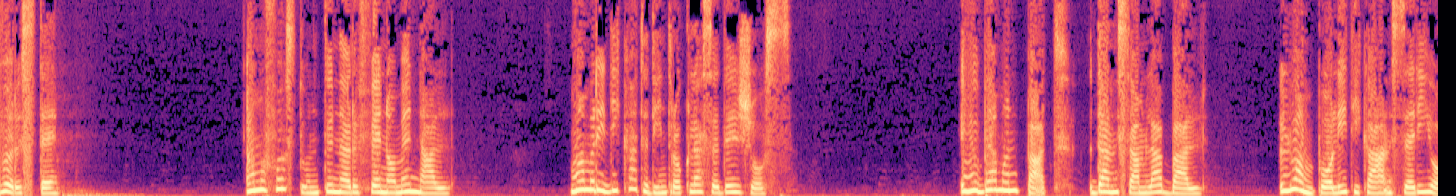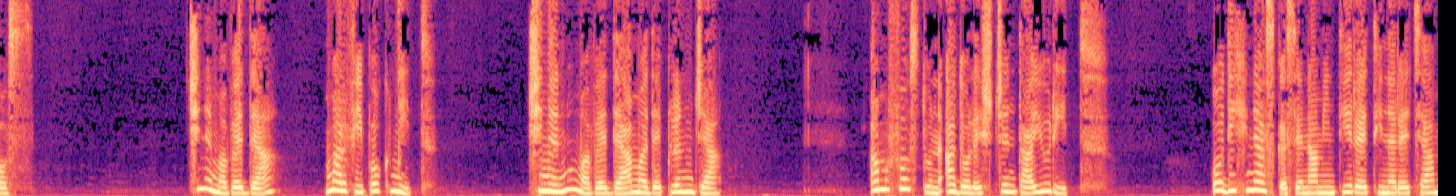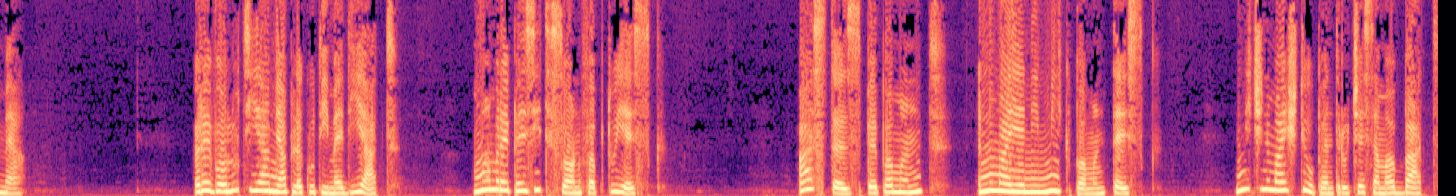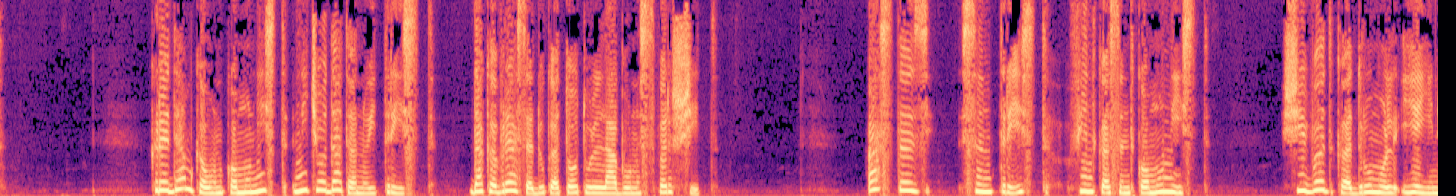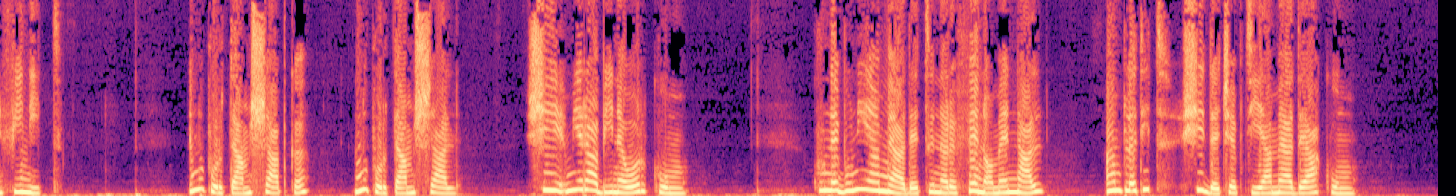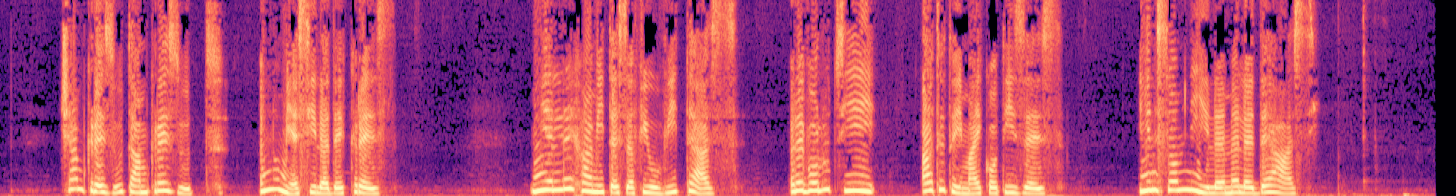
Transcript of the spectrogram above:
Vârste Am fost un tânăr fenomenal. M-am ridicat dintr-o clasă de jos. Iubeam în pat, dansam la bal. Luam politica în serios. Cine mă vedea, m-ar fi pocnit. Cine nu mă vedea, mă deplângea. Am fost un adolescent aiurit. Odihnească-se în amintire tinerețea mea. Revoluția mi-a plăcut imediat. M-am repezit să o înfăptuiesc. Astăzi, pe pământ, nu mai e nimic pământesc. Nici nu mai știu pentru ce să mă bat. Credeam că un comunist niciodată nu-i trist, dacă vrea să ducă totul la bun sfârșit. Astăzi sunt trist, fiindcă sunt comunist, și văd că drumul e infinit. Nu purtam șapcă, nu purtam șal și mi-era bine oricum. Cu nebunia mea de tânăr fenomenal, am plătit și decepția mea de acum. Ce-am crezut, am crezut. Nu mi-e silă de crez. Mi-e lehamite să fiu viteaz. Revoluții atât îi mai cotizez. Insomniile mele de azi.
